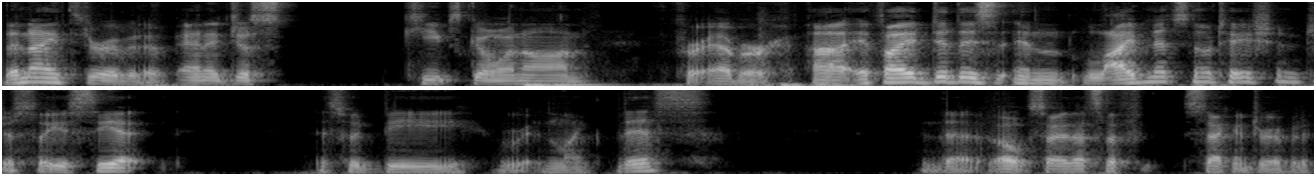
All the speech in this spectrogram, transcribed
the ninth derivative, and it just keeps going on forever. Uh, if I did this in Leibniz notation, just so you see it, this would be written like this. The Oh, sorry, that's the second derivative.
